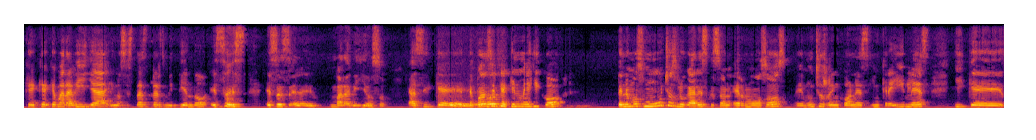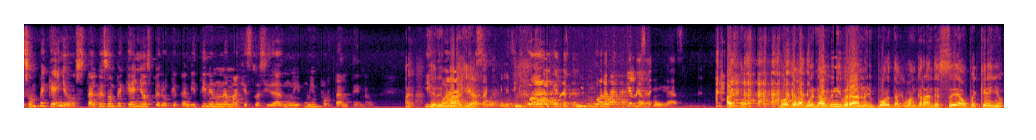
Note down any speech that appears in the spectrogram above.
qué, qué, qué, maravilla y nos estás transmitiendo, eso es, eso es eh, maravilloso. Así que te puedo decir que aquí en México tenemos muchos lugares que son hermosos, eh, muchos rincones increíbles y que son pequeños, tal vez son pequeños, pero que también tienen una majestuosidad muy, muy importante, ¿no? Ah, igual magia. Que los ángeles, igual que las, igual que las Vegas. Exacto. Porque la buena vibra, no importa cuán grande sea o pequeño,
